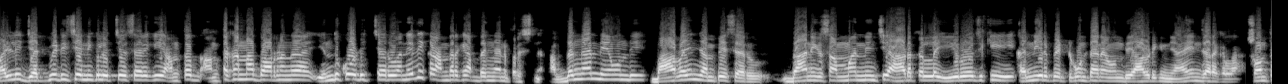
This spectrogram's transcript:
మళ్ళీ జడ్పీటీసీ ఎన్నికలు వచ్చేసరికి అంత అంతకన్నా దారుణంగా ఎందుకు ఓడిచ్చారు అనేది ఇక్కడ అందరికీ అర్థం కాని ప్రశ్న. అర్థం కాని ఏముంది? చంపేశారు. దానికి సంబంధించి ఆడపిల్ల ఈ రోజుకి కన్నీరు పెట్టుకుంటానే ఉంది. ఆవిడికి న్యాయం జరగల. సొంత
